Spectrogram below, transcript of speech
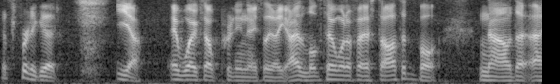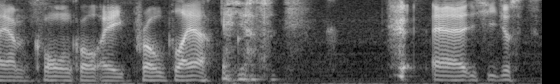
that's pretty good. Yeah, it works out pretty nicely. Like I loved her when I first started, but now that I am quote unquote a pro player, yes. uh, she just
